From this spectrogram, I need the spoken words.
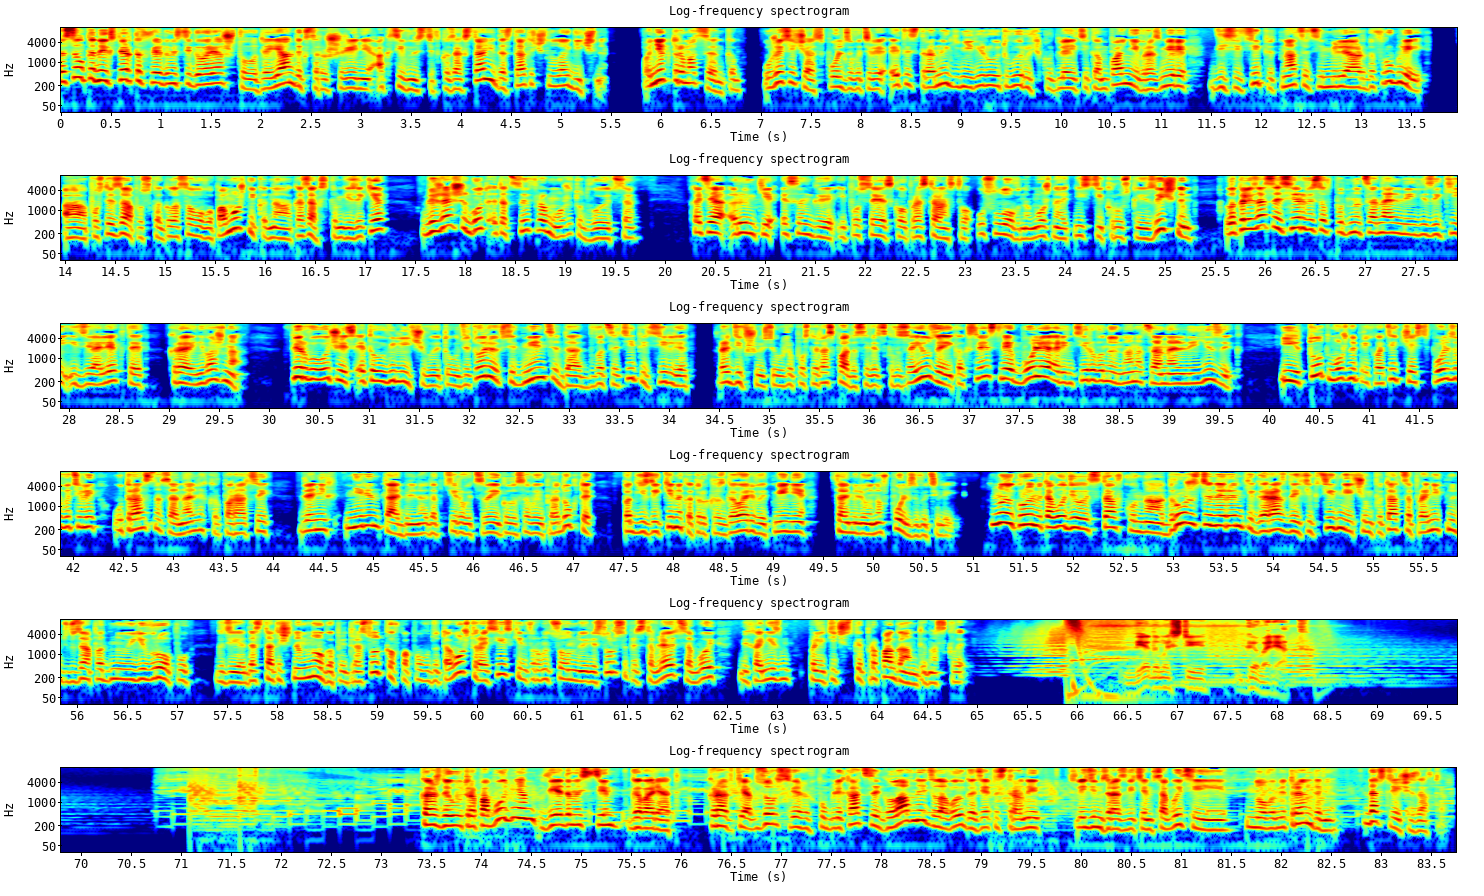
Со ссылкой на экспертов ведомости говорят, что для Яндекса расширение активности в Казахстане достаточно логично. По некоторым оценкам, уже сейчас пользователи этой страны генерируют выручку для IT-компаний в размере 10-15 миллиардов рублей, а после запуска голосового помощника на казахском языке в ближайший год эта цифра может удвоиться. Хотя рынки СНГ и постсоветского пространства условно можно отнести к русскоязычным, локализация сервисов под национальные языки и диалекты крайне важна. В первую очередь это увеличивает аудиторию в сегменте до 25 лет, родившуюся уже после распада Советского Союза и, как следствие, более ориентированную на национальный язык. И тут можно перехватить часть пользователей у транснациональных корпораций. Для них нерентабельно адаптировать свои голосовые продукты под языки, на которых разговаривает менее 100 миллионов пользователей. Ну и кроме того, делать ставку на дружественные рынки гораздо эффективнее, чем пытаться проникнуть в Западную Европу, где достаточно много предрассудков по поводу того, что российские информационные ресурсы представляют собой механизм политической пропаганды Москвы. Ведомости говорят. Каждое утро по будням «Ведомости говорят». Краткий обзор свежих публикаций главной деловой газеты страны. Следим за развитием событий и новыми трендами. До встречи завтра.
